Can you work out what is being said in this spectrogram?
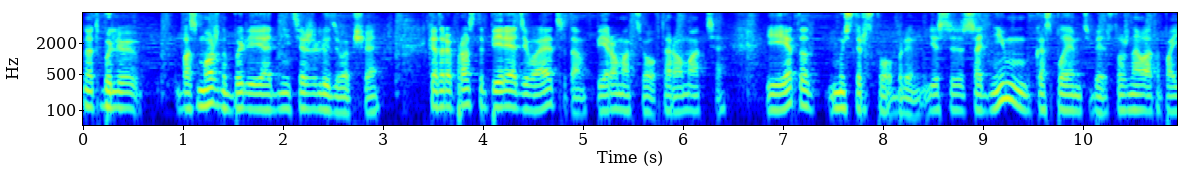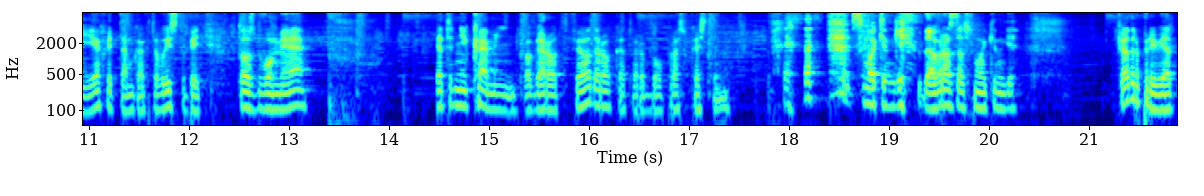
Но это были, возможно, были и одни и те же люди вообще. Которые просто переодеваются там в первом акте, во втором акте. И это мастерство, блин. Если с одним косплеем тебе сложновато поехать, там как-то выступить, то с двумя... Это не камень в огород Федору, который был просто в костюме. Смокинги. Да, просто в смокинге. Федор, привет.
